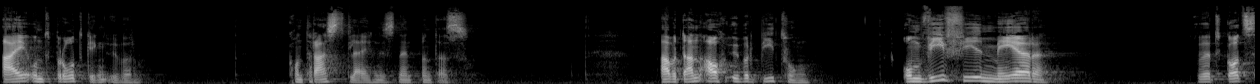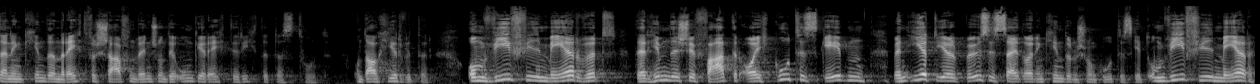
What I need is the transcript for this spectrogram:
Ei und Brot gegenüber. Kontrastgleichnis nennt man das. aber dann auch Überbietung. Um wie viel mehr wird Gott seinen Kindern Recht verschaffen, wenn schon der ungerechte Richter das tut? Und auch hier wieder. Um wie viel mehr wird der himmlische Vater euch Gutes geben, wenn ihr, die ihr Böses seid, euren Kindern schon Gutes gebt? Um wie viel mehr?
